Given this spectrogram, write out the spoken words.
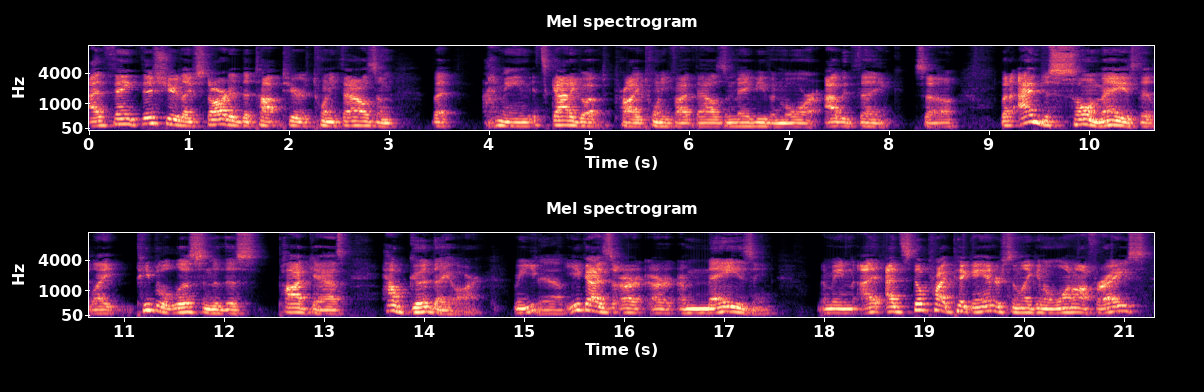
I think this year they've started the top tier is twenty thousand, but I mean it's got to go up to probably twenty five thousand, maybe even more. I would think so. But I'm just so amazed that like people that listen to this podcast, how good they are. I mean, you Yeah. you guys are are amazing. I mean, I, I'd still probably pick Anderson like in a one off race,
